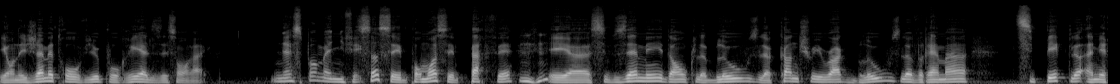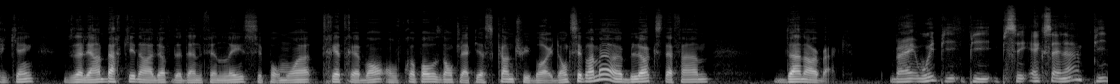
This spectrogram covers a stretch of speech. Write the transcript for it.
et on n'est jamais trop vieux pour réaliser son rêve. N'est-ce pas magnifique? Ça, c'est pour moi, c'est parfait. Mhm. Et euh, si vous aimez donc le blues, le country rock blues, là, vraiment typique là, américain, vous allez embarquer dans l'offre de Dan Finlay. C'est pour moi très, très bon. On vous propose donc la pièce Country Boy. Donc, c'est vraiment un bloc, Stéphane, Dan Arbach. Ben oui, puis, c'est excellent. Puis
